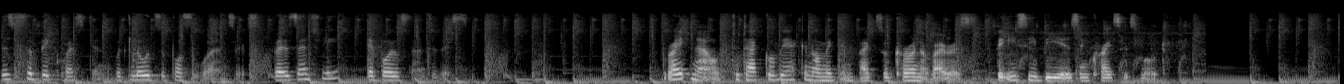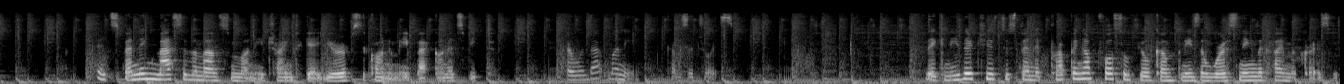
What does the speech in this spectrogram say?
This is a big question with loads of possible answers, but essentially it boils down to this. Right now, to tackle the economic impacts of coronavirus, the ECB is in crisis mode. It's spending massive amounts of money trying to get Europe's economy back on its feet. And with that money comes a choice. They can either choose to spend it propping up fossil fuel companies and worsening the climate crisis,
